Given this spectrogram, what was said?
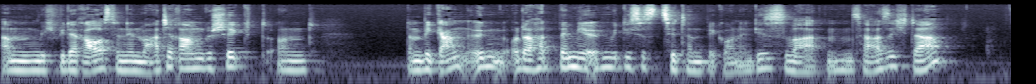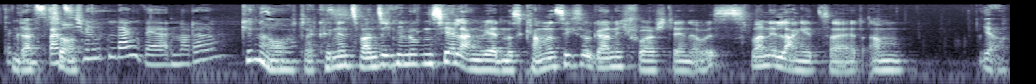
ähm, mich wieder raus in den Warteraum geschickt und dann begann irgend oder hat bei mir irgendwie dieses Zittern begonnen, dieses Warten. Dann saß ich da. Da können 20 so, Minuten lang werden, oder? Genau, da können 20 Minuten sehr lang werden. Das kann man sich so gar nicht vorstellen, aber es war eine lange Zeit. Ähm, ja,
